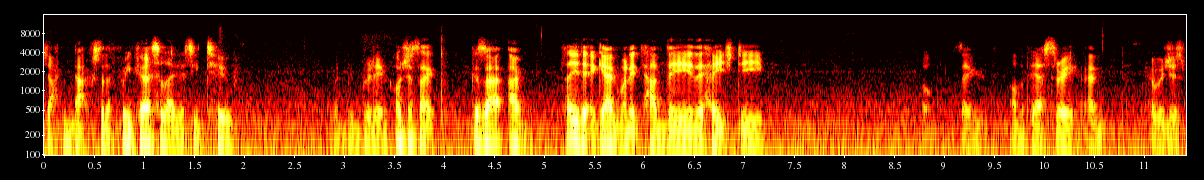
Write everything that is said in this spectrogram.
Jak and Daxter: The Precursor Legacy two. Would be brilliant. Or just like because I, I played it again when it had the the HD thing on the PS3, and it was just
